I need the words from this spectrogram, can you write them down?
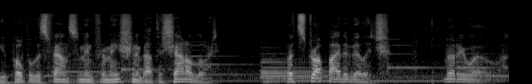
Maybe Popol has found some information about the Shadow Lord. Let's drop by the village. Very well.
